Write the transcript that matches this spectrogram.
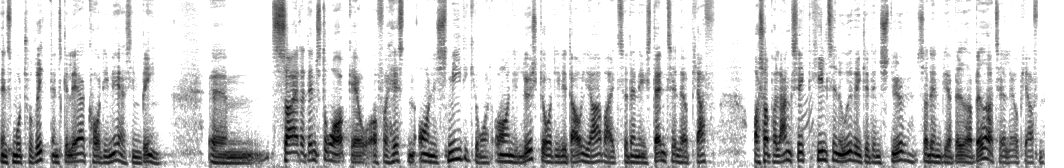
Dens motorik, den skal lære at koordinere sine ben. Øhm, Så er der den store opgave at få hesten ordentligt smidiggjort, ordentligt løsgjort i det daglige arbejde, så den er i stand til at lave piaf. Og så på lang sigt hele tiden udvikle den styrke, så den bliver bedre og bedre til at lave piaffen.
